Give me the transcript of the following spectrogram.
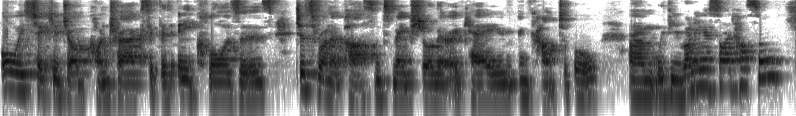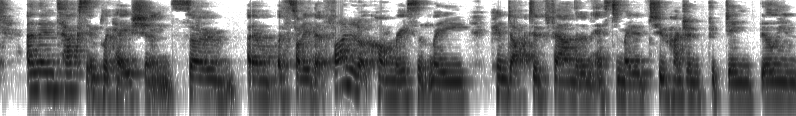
always check your job contracts. If there's any clauses, just run it past them to make sure they're okay and, comfortable um, with you running a side hustle. And then tax implications. So um, a study that Finder.com recently conducted found that an estimated $215 billion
